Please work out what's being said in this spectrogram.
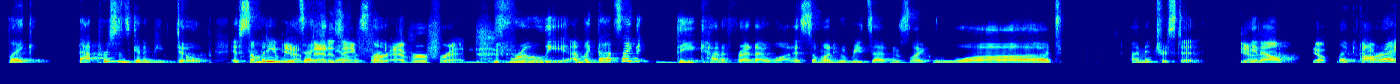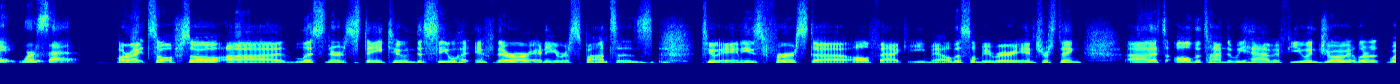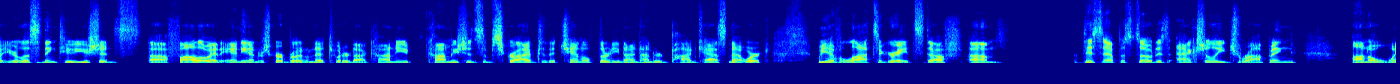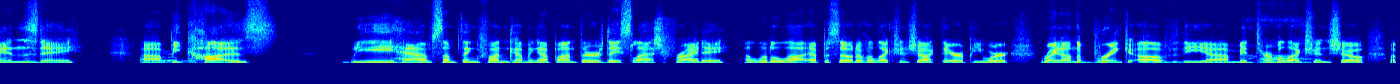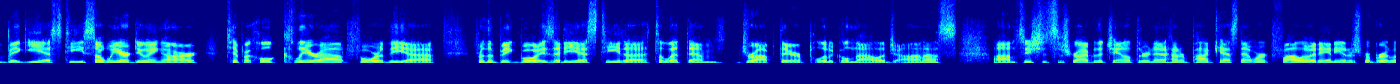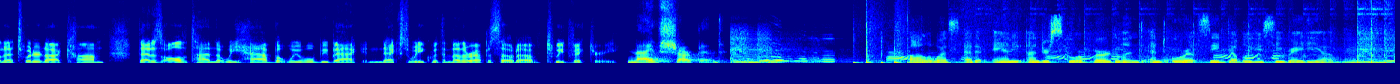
like that person's to be dope. If somebody reads yeah, that, that is a forever like, friend. truly, I'm like, that's like the kind of friend I want. Is someone who reads that and is like, "What? I'm interested." Yeah. You know? Yep. Like, yep. all right, we're set. All right, so so uh, listeners, stay tuned to see what if there are any responses to Annie's first uh, Allfac email. This will be very interesting. Uh, that's all the time that we have. If you enjoy what you're listening to, you should uh, follow at Annie underscore Berglund at twitter.com. You, com. you should subscribe to the Channel 3900 podcast network. We have lots of great stuff. Um, this episode is actually dropping on a Wednesday uh, because we have something fun coming up on Thursday slash Friday. A little uh, episode of Election Shock Therapy. We're right on the brink of the uh, midterm oh. election show, a big EST. So we are doing our typical clear out for the uh, for the big boys at EST to to let them drop their political knowledge on us. Um, so you should subscribe to the channel 3900 Podcast Network. Follow at Annie underscore Berglund at twitter.com. That is all the time that we have, but we will be back next week with another episode of Tweet Victory. Knives sharpened. Follow us at, at Annie underscore Berglund and or at CWC Radio.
